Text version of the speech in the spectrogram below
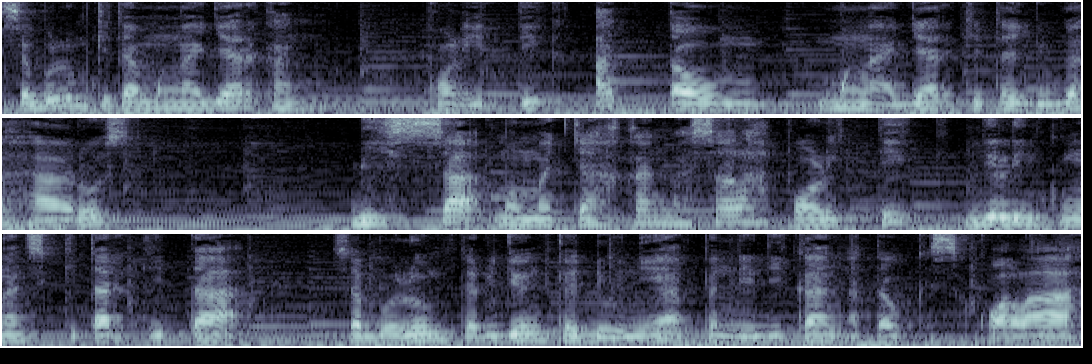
sebelum kita mengajarkan politik atau mengajar, kita juga harus bisa memecahkan masalah politik di lingkungan sekitar kita sebelum terjun ke dunia pendidikan atau ke sekolah.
